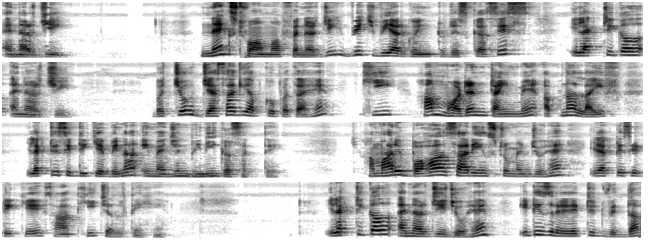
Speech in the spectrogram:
energy. Next form of energy which we are going to discuss is electrical energy. बच्चों जैसा कि आपको पता है कि हम मॉडर्न टाइम में अपना लाइफ इलेक्ट्रिसिटी के बिना इमेजिन भी नहीं कर सकते हमारे बहुत सारे इंस्ट्रूमेंट जो हैं इलेक्ट्रिसिटी के साथ ही चलते हैं इलेक्ट्रिकल एनर्जी जो है it is related with the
